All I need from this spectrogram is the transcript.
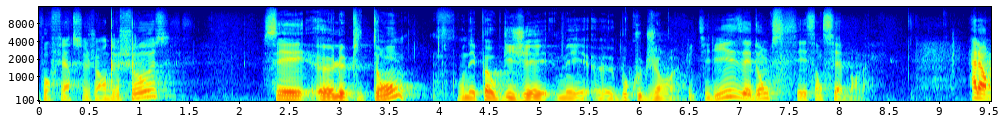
pour faire ce genre de choses, c'est euh, le Python. On n'est pas obligé, mais beaucoup de gens l'utilisent, et donc c'est essentiellement là. Alors,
